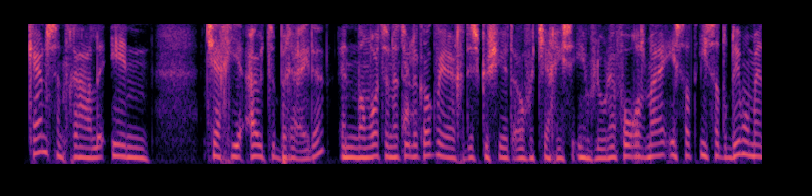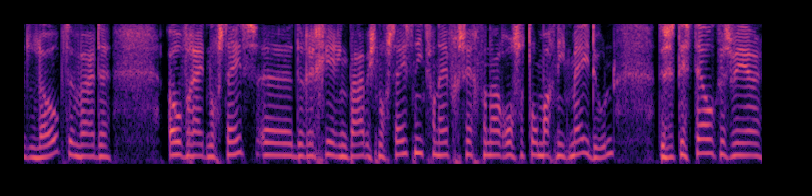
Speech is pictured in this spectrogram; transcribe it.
kerncentrale in Tsjechië uit te breiden. En dan wordt er natuurlijk ook weer gediscussieerd over Tsjechische invloed. En volgens mij is dat iets dat op dit moment loopt en waar de overheid nog steeds, uh, de regering Babiš nog steeds niet van heeft gezegd van nou Rosatom mag niet meedoen. Dus het is telkens weer,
